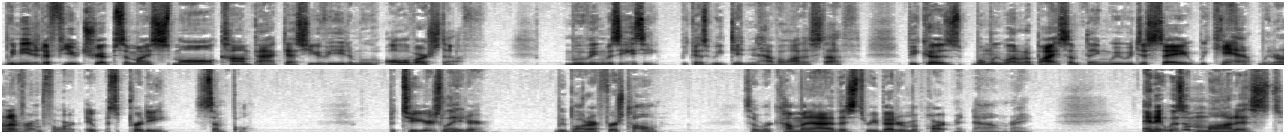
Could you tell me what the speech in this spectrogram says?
We needed a few trips in my small, compact SUV to move all of our stuff. Moving was easy because we didn't have a lot of stuff. Because when we wanted to buy something, we would just say, We can't, we don't have room for it. It was pretty simple. But two years later, we bought our first home. So we're coming out of this three bedroom apartment now, right? And it was a modest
